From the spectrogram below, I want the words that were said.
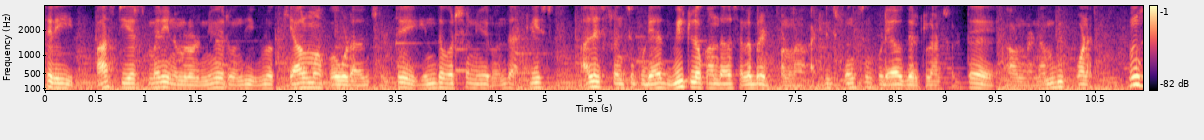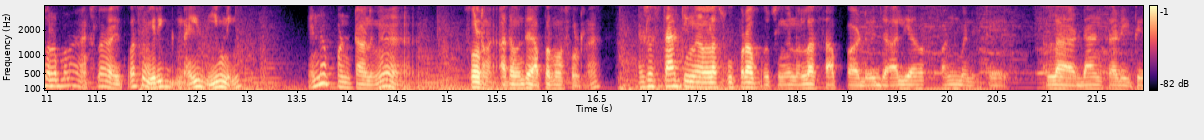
சரி பாஸ்ட் இயர்ஸ் மாதிரி நம்மளோட நியூ இயர் வந்து இவ்வளோ கேவலமாக போகக்கூடாதுன்னு சொல்லிட்டு இந்த வருஷம் நியூ இயர் வந்து அட்லீஸ்ட் காலேஜ் ஃப்ரெண்ட்ஸும் கூடயாவது வீட்டில் உட்காந்தாவது செலிப்ரேட் பண்ணலாம். அட்லீஸ்ட் ஃப்ரெண்ட்ஸும் கூடயாவது இருக்கலாம்னு சொல்லிட்டு அவங்கள நம்பி போனேன். இன்னும் சொல்ல போனால் ஆக்சுவலாக it was a very nice evening என்ன பண்ணிட்டானுங்க? சொல்கிறேன் அதை வந்து அப்புறமா சொல்கிறேன் ஆக்சுவலாக ஸ்டார்டிங் நல்லா சூப்பராக போச்சுங்க. நல்லா சாப்பாடு ஜாலியாக ஃபன் பண்ணிவிட்டு நல்லா டான்ஸ் ஆடிட்டு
